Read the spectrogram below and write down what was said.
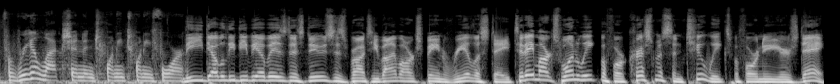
for reelection in 2024. The WDBO Business News is brought to you by Mark Spain Real Estate. Today marks one week before Christmas and two weeks before New Year's Day.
